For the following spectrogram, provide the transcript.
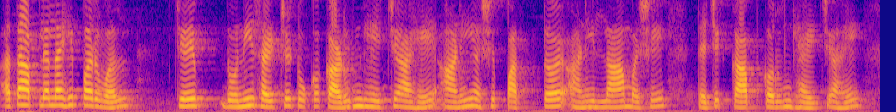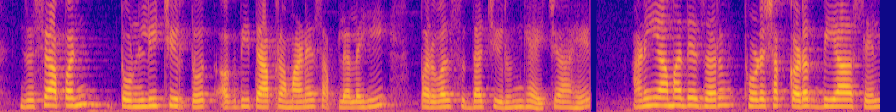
आता आपल्याला हे परवल चे दोन्ही साईडचे टोकं काढून घ्यायचे आहे आणि असे पातळ आणि लांब असे त्याचे काप करून घ्यायचे आहे. जसे आपण तोंडली चिरतो अगदी त्याप्रमाणेच आपल्याला ही परवलसुद्धा चिरून घ्यायचे आहेत आणि यामध्ये जर थोड्याशा कडक बिया असेल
